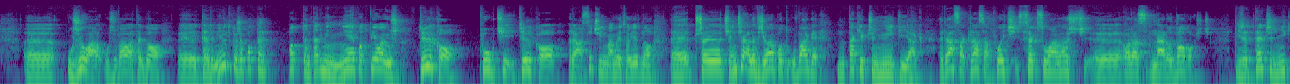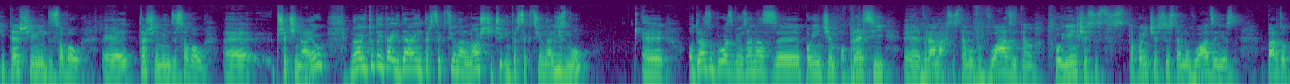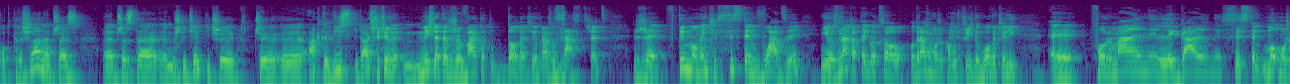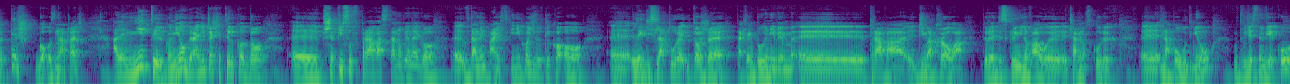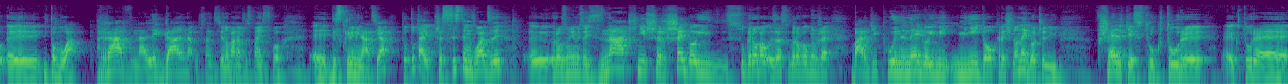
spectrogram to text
użyła, używała tego e, terminu, tylko że pod ten, pod ten termin nie podpięła już tylko płci i tylko rasy, czyli mamy to jedno e, przecięcie, ale wzięła pod uwagę takie czynniki jak rasa, klasa, płeć, seksualność oraz narodowość. I że te czynniki też się między sobą, też się między sobą przecinają. No i tutaj ta idea intersekcjonalności czy intersekcjonalizmu od razu była związana z pojęciem opresji e, w ramach systemów władzy. To pojęcie, to pojęcie systemu władzy jest bardzo podkreślane przez, e, przez te myślicielki czy, czy e, aktywistki. Tak? Przy czym myślę też, że warto tu dodać i od razu zastrzec, że w tym momencie system władzy nie oznacza tego, co od razu może komuś przyjść do głowy, czyli formalny, legalny system, mo może też go oznaczać, ale nie tylko, nie ogranicza się tylko do e, przepisów prawa stanowionego e, w danym państwie. Nie chodzi tu tylko o e, legislaturę i to, że tak jak były, nie wiem, prawa Jima Crowa, które dyskryminowały czarnoskórych na południu w XX wieku i to była prawna, legalna, usankcjonowana przez państwo dyskryminacja, to tutaj przez system władzy rozumiemy coś znacznie szerszego i sugerował, zasugerowałbym, że bardziej płynnego i mniej dookreślonego, czyli wszelkie struktury, e, które e,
